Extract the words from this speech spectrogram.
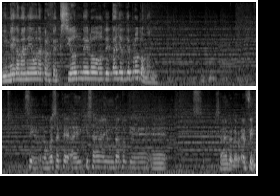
Y Mega Man es una perfección de los detalles de Proto Man. Sí, lo que pasa es que ahí quizás hay un dato que eh, se- me perdió. En fin,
